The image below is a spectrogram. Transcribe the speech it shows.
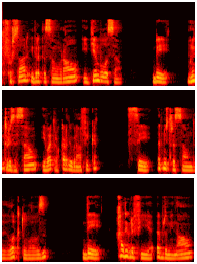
reforçar hidratação oral e deambulação. B. Monitorização eletrocardiográfica. C. Administração de lactulose. D. Radiografia abdominal.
